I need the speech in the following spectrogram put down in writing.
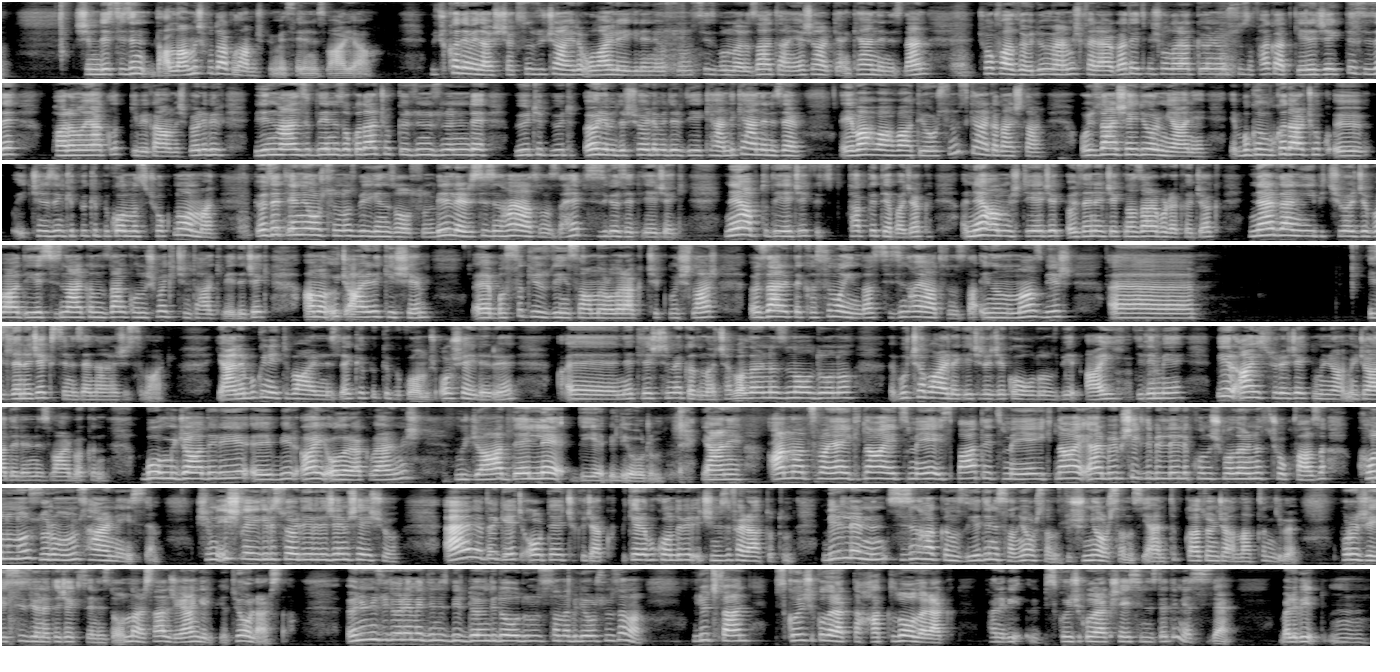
Şimdi sizin dallanmış budaklanmış bir meseleniz var ya. Üç kademede aşacaksınız. Üç ayrı olayla ilgileniyorsunuz. Siz bunları zaten yaşarken kendinizden çok fazla ödün vermiş, feragat etmiş olarak görünüyorsunuz. Fakat gelecekte size paranoyaklık gibi kalmış. Böyle bir bilinmezlikleriniz o kadar çok gözünüzün önünde büyütüp büyütüp öyle midir şöyle midir diye kendi kendinize eyvah vah vah diyorsunuz ki arkadaşlar. O yüzden şey diyorum yani e, bugün bu kadar çok e, içinizin küpük küpük olması çok normal. Gözetleniyorsunuz bilginiz olsun. Birileri sizin hayatınızda hep sizi gözetleyecek. Ne yaptı diyecek, taklit yapacak. Ne almış diyecek, özenecek, nazar bırakacak. Nereden yiyip içiyor acaba diye sizin arkanızdan konuşmak için takip edecek. Ama üç ayrı kişi e, basık yüzlü insanlar olarak çıkmışlar. Özellikle Kasım ayında sizin hayatınızda inanılmaz bir e, izleneceksiniz enerjisi var. Yani bugün itibarinizle köpük köpük olmuş o şeyleri e, netleştirmek adına çabalarınızın olduğunu, e, bu çabayla geçirecek olduğunuz bir ay dilimi, bir ay sürecek müca- mücadeleniz var bakın. Bu mücadeleyi e, bir ay olarak vermiş mücadele diyebiliyorum. Yani anlatmaya, ikna etmeye, ispat etmeye, ikna yani böyle bir şekilde birileriyle konuşmalarınız çok fazla. Konunuz, durumunuz her neyse. Şimdi işle ilgili söyleyebileceğim şey şu. Er ya da geç ortaya çıkacak. Bir kere bu konuda bir içinizi ferah tutun. Birilerinin sizin hakkınızı yediğini sanıyorsanız, düşünüyorsanız yani tıpkı az önce anlattığım gibi projeyi siz yönetecekseniz de onlar sadece yan gelip yatıyorlarsa önünüzü göremediğiniz bir döngüde olduğunuzu sanabiliyorsunuz ama lütfen psikolojik olarak da haklı olarak hani bir psikolojik olarak şeysiniz dedim ya size. Böyle bir hmm,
